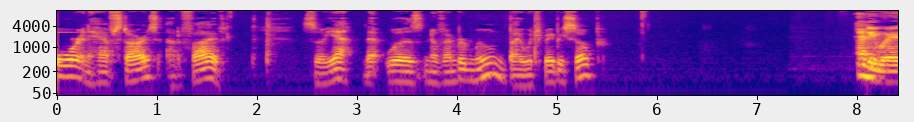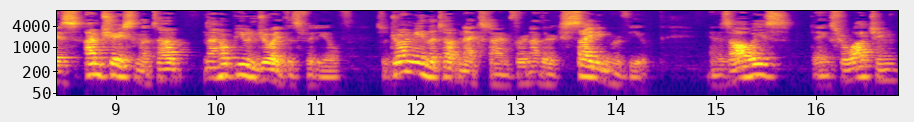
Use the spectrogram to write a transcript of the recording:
four and a half stars out of five. So yeah, that was November Moon by Witch Baby Soap. Anyways, I'm Chase In The Tub, and I hope you enjoyed this video. So join me in the tub next time for another exciting review. And as always, thanks for watching.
